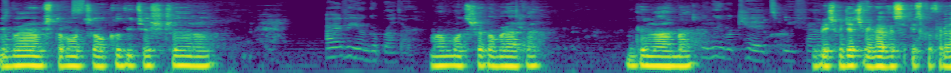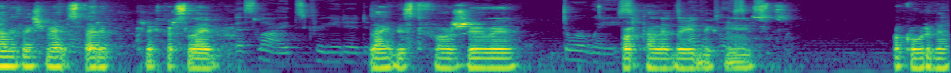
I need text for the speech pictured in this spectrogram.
Nie byłem z tobą całkowicie szczery. Mam młodszego brata. Dylana. Gdy byliśmy dziećmi na wysypisku Fernandy, znaleźliśmy stary projektor slide. Slajdy stworzyły portale do jednych miejsc. O kurde.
